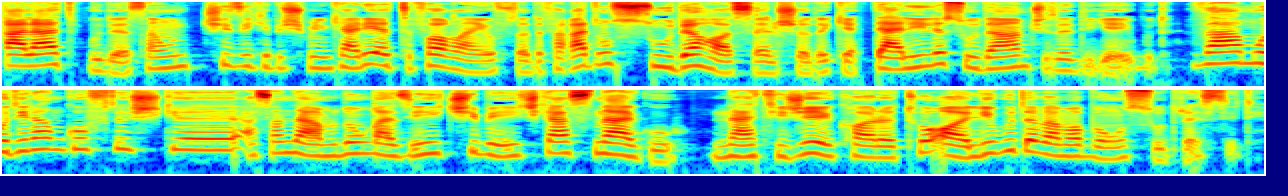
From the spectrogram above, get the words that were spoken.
غلط بوده. اصلا اون چیزی که پیش کردی اتفاق نیفتاده. فقط اون سوده حاصل شده که دلیل سوده هم چیز دیگه ای بوده و مدیرم گفتش که اصلا در مورد اون قضیه هیچی به هیچ کس نگو. نتیجه کار تو عالی بوده و ما به اون سود رسیدیم.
